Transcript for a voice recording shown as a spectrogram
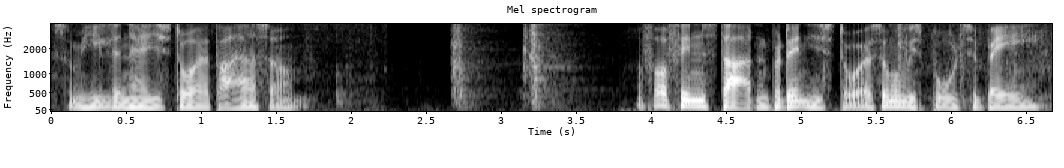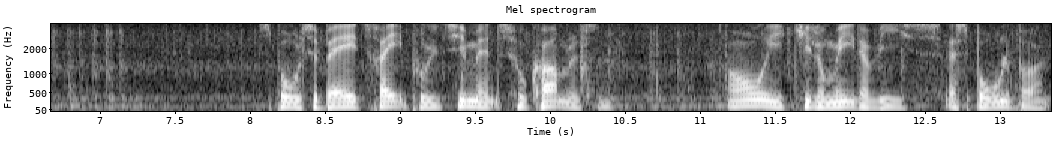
som hele den her historie drejer sig om. Og for at finde starten på den historie, så må vi spole tilbage. Spole tilbage i tre politimænds hukommelse og i kilometervis af spolebånd.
